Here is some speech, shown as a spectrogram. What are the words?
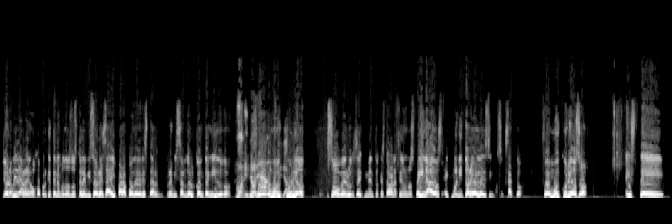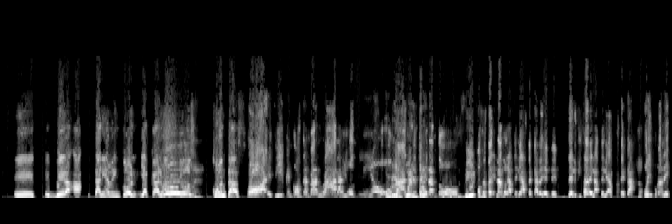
yo lo vi de reojo porque tenemos los dos televisores ahí para poder estar revisando el contenido. Fue muy curioso ver un segmento que estaban haciendo unos peinados, eh, monitoreo le decimos, exacto. Fue muy curioso este eh, ver a, Tania Rincón y a Carmen Muñoz juntas. Ay, sí, qué cosa más rara, Dios mío. Un reencuentro. sí, pues está llenando la teleazteca de, de, Televisa de la teleazteca. Oye, comadre,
